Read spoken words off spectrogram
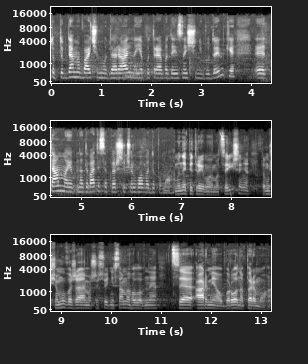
Тобто, де ми бачимо, де реальна є потреба, де є знищені будинки, е, там має надаватися першочергова допомога. Ми не підтримуємо це рішення, тому що ми вважаємо, що сьогодні саме головне це армія, оборона, перемога.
